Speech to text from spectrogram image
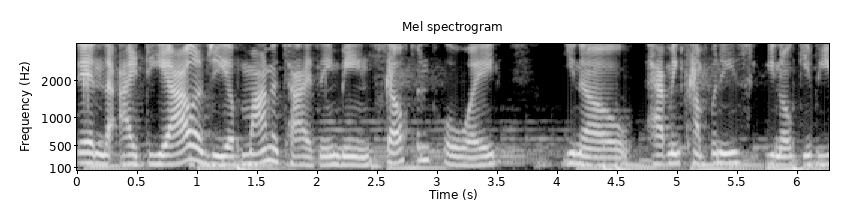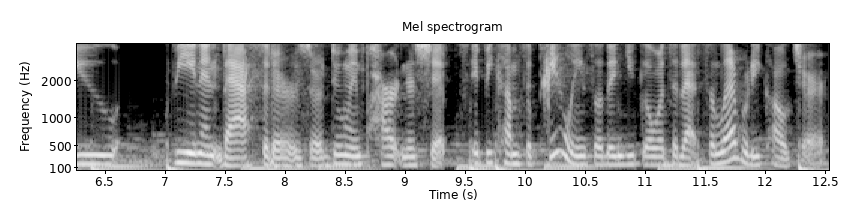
then the ideology of monetizing, being self-employed, you know, having companies, you know, give you being ambassadors or doing partnerships, it becomes appealing. So then you go into that celebrity culture.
